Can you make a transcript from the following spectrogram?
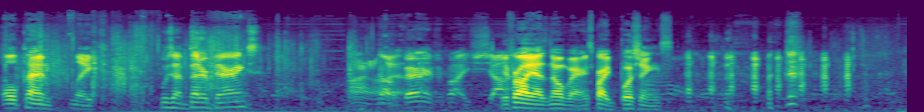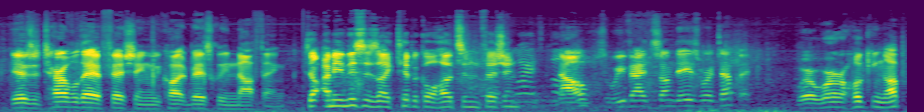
Old Penn, like Was that better bearings? I don't No, bearings are probably shot. He probably has no bearings. Probably bushings. It was a terrible day of fishing. We caught basically nothing. So I mean, this is like typical Hudson fishing. where. No, so we've had some days where it's epic. Where we're hooking up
